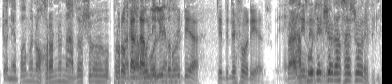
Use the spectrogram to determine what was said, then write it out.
τον επόμενο χρόνο να δώσω προκαταβολή. προκαταβολή την το εφορ- ΦΠΑ και την εφορίας. Ε, Αφού δεν ξέρω αν θα ζω, ρε φίλε.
